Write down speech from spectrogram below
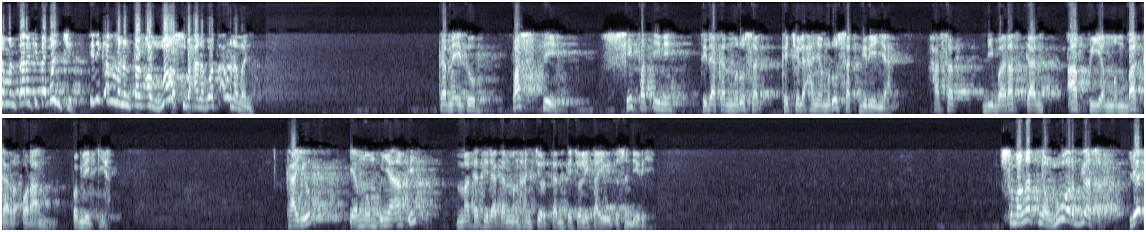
sementara kita benci. Ini kan menentang Allah subhanahu wa ta'ala namanya. Karena itu pasti sifat ini tidak akan merusak kecuali hanya merusak dirinya. Hasad dibaratkan api yang membakar orang pemiliknya. Kayu yang mempunyai api maka tidak akan menghancurkan kecuali kayu itu sendiri. Semangatnya luar biasa. Lihat.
